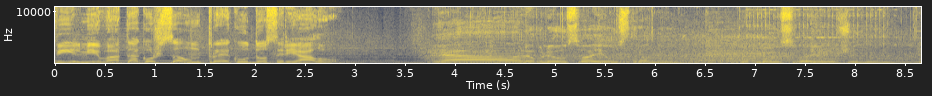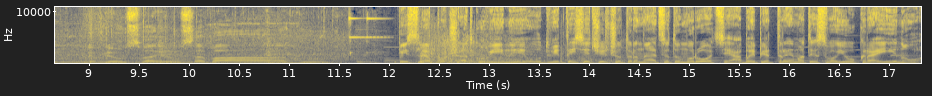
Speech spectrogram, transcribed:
фільмів, а також саундтреку до серіалу. Я люблю свою страну, люблю свою жену, люблю свою собаку. Після початку війни у 2014 році, аби підтримати свою країну,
